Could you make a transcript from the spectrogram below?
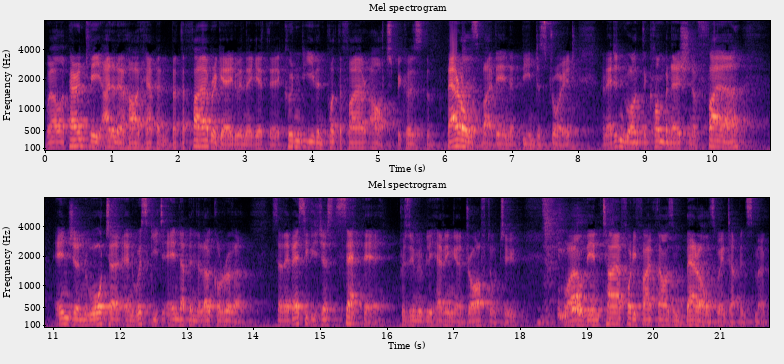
Well, apparently, I don't know how it happened, but the fire brigade, when they get there, couldn't even put the fire out because the barrels by then had been destroyed, and they didn't want the combination of fire engine, water, and whiskey to end up in the local river. So they basically just sat there, presumably having a draft or two, while the entire 45,000 barrels went up in smoke.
